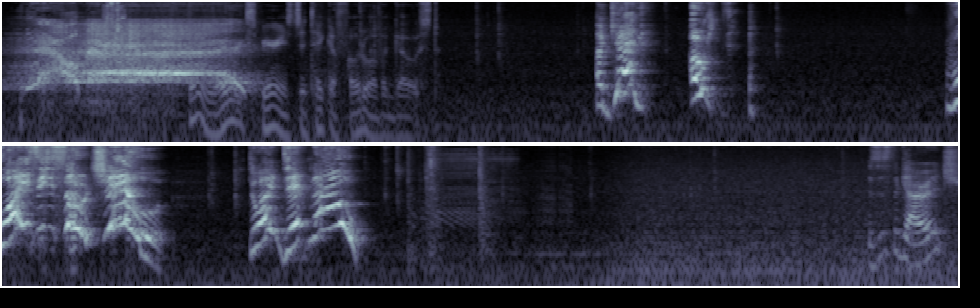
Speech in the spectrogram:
What a rare experience to take a photo of a ghost. Again? Oh. Why is he so chill? Do I dip now? Is this the garage?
